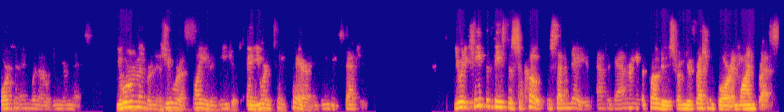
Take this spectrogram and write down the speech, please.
orphan and widow in your midst. You will remember that you were a slave in Egypt, and you were to take care and do these statutes. You were to keep the feast of Sukkot for seven days after gathering in the produce from your threshing floor and winepress.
